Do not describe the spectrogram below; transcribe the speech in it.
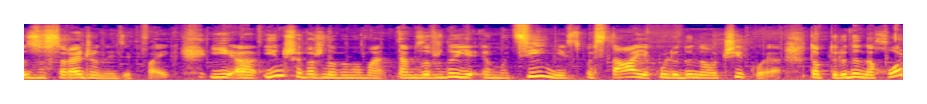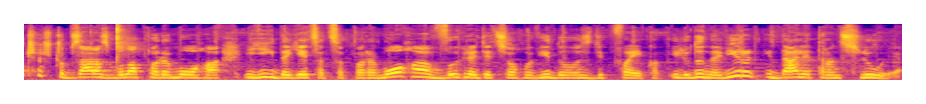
зосереджений діпфейк. І інший важливий момент там завжди є емоційність, ось та, яку людина очікує. Тобто людина хоче, щоб зараз була перемога, і їй дається ця перемога в вигляді цього відео з діпфейком. І людина вірить і далі транслює.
